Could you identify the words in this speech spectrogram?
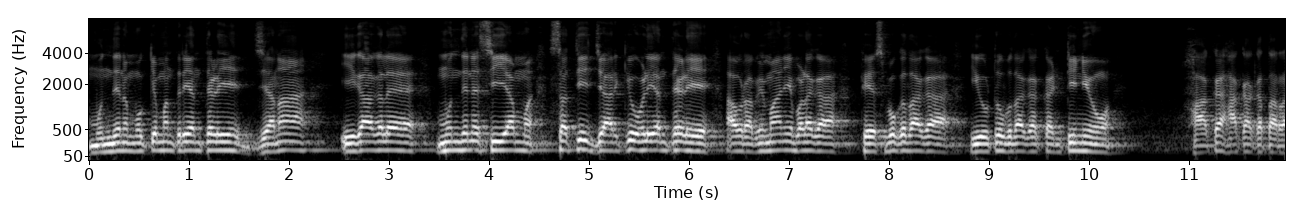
ಮುಂದಿನ ಮುಖ್ಯಮಂತ್ರಿ ಅಂಥೇಳಿ ಜನ ಈಗಾಗಲೇ ಮುಂದಿನ ಸಿ ಎಂ ಸತೀಶ್ ಜಾರಕಿಹೊಳಿ ಅಂಥೇಳಿ ಅವ್ರ ಅಭಿಮಾನಿ ಬಳಗ ಫೇಸ್ಬುಕ್ದಾಗ, ಯೂಟ್ಯೂಬ್ದಾಗ ಕಂಟಿನ್ಯೂ ಹಾಕ ಹಾಕಾಕತ್ತಾರ.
